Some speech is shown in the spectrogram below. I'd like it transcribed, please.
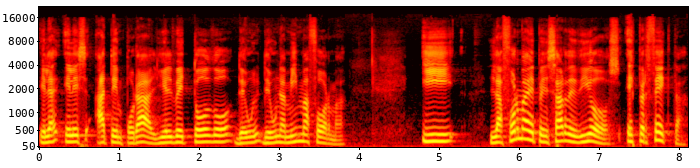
él, es atemporal y Él ve todo de, de una misma forma. Y la forma de pensar de Dios es perfecta.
